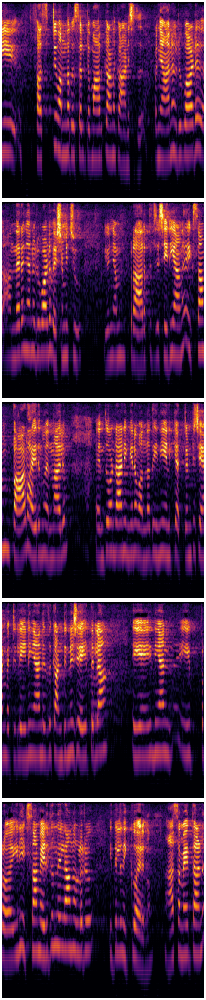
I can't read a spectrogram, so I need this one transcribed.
ഈ ഫസ്റ്റ് വന്ന റിസൾട്ട് മാർക്കാണ് കാണിച്ചത്. അപ്പം ഞാൻ ഒരുപാട് അന്നേരം ഞാൻ ഒരുപാട് വിഷമിച്ചു. അയ്യോ ഞാൻ പ്രാർത്ഥിച്ച് ശരിയാണ് എക്സാം പാടായിരുന്നു എന്നാലും എന്തുകൊണ്ടാണ് ഇങ്ങനെ വന്നത്? ഇനി എനിക്ക് അറ്റംപ്റ്റ് ചെയ്യാൻ പറ്റില്ല. ഇനി ഞാനിത് കണ്ടിന്യൂ ചെയ്യത്തില്ല. ഇനി ഞാൻ ഈ ഇനി എക്സാം എഴുതുന്നില്ല എന്നുള്ളൊരു ഇതിൽ നിൽക്കുമായിരുന്നു ആ സമയത്താണ്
